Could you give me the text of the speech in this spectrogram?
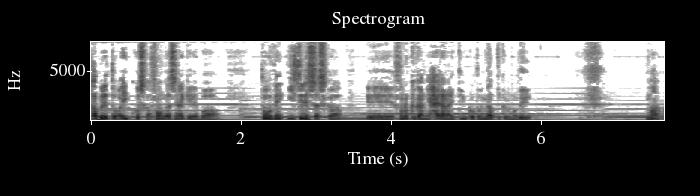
タブレットが1個しか存在しなければ、当然1列車しか、えー、その区間に入らないっていうことになってくるので、まあ、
